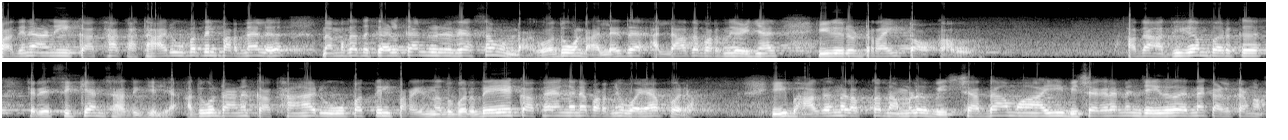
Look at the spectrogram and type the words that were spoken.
അതിനാണ് ഈ കഥ. കഥാരൂപത്തിൽ പറഞ്ഞാൽ നമുക്കത് കേൾക്കാൻ ഒരു രസമുണ്ടാകും. അതുകൊണ്ട് അല്ലാതെ അല്ലാതെ പറഞ്ഞു കഴിഞ്ഞാൽ ഇതൊരു ഡ്രൈ ടോക്ക് ആവും അത് അധികം പേർക്ക് രസിക്കാൻ സാധിക്കില്ല. അതുകൊണ്ടാണ് കഥാരൂപത്തിൽ പറയുന്നത്. വെറുതെ കഥ അങ്ങനെ പറഞ്ഞു പോയാൽ പോരാ. ഈ ഭാഗങ്ങളൊക്കെ നമ്മൾ വിശദമായി വിശകലനം ചെയ്ത് തന്നെ കേൾക്കണം.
